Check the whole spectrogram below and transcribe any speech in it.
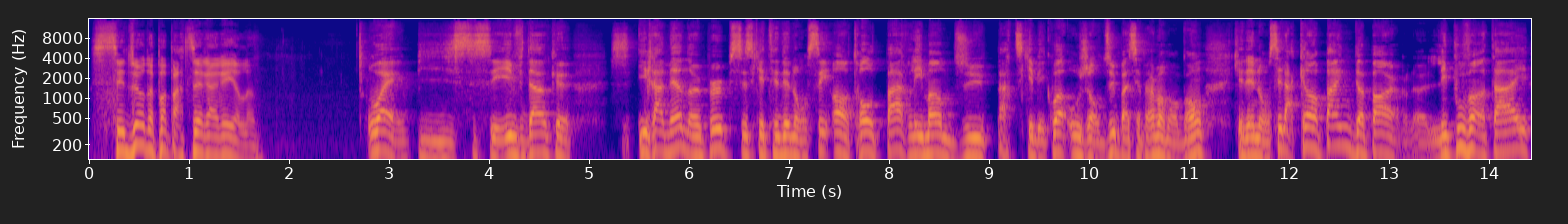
c'est dur de pas partir à rire. Là. Ouais, puis c'est évident que il ramène un peu, puis c'est ce qui a été dénoncé, entre autres, par les membres du Parti québécois aujourd'hui, ben, c'est vraiment bon, qui a dénoncé la campagne de peur, l'épouvantail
